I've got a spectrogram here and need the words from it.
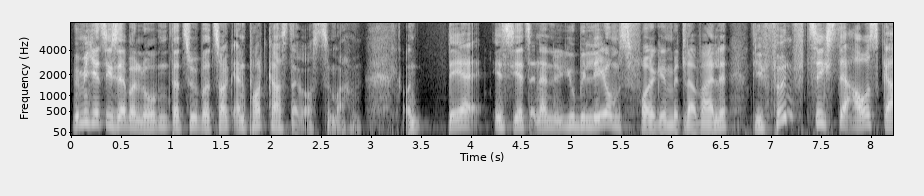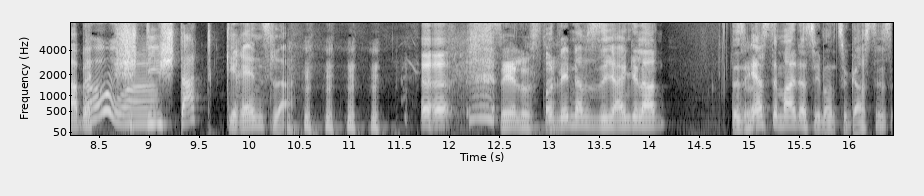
will mich jetzt nicht selber loben, dazu überzeugt, einen Podcast daraus zu machen. Und der ist jetzt in einer Jubiläumsfolge mittlerweile, die 50. Ausgabe, Oh, wow. die Stadtgrenzler. Sehr lustig. Und wen haben sie sich eingeladen? Das erste Mal, dass jemand zu Gast ist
